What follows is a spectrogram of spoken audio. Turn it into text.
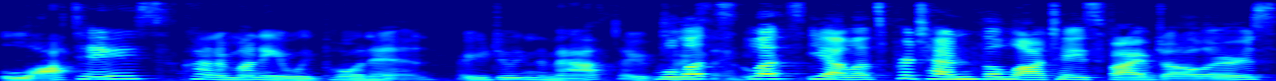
lattes, kind of money are we pulling in? Are you doing the math? Are you Well, let's let's yeah, let's pretend the latte's five dollars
